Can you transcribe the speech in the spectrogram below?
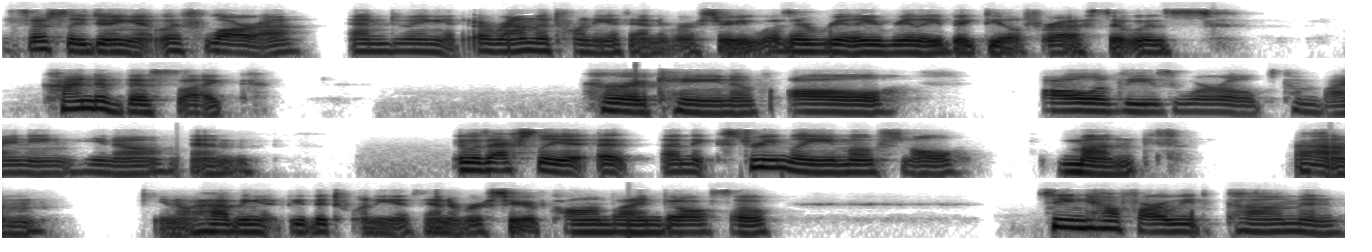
especially doing it with Laura and doing it around the 20th anniversary was a really, really big deal for us. It was kind of this like hurricane of all all of these worlds combining, you know, and it was actually a, a, an extremely emotional month. Um, you know, having it be the 20th anniversary of Columbine, but also seeing how far we'd come and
